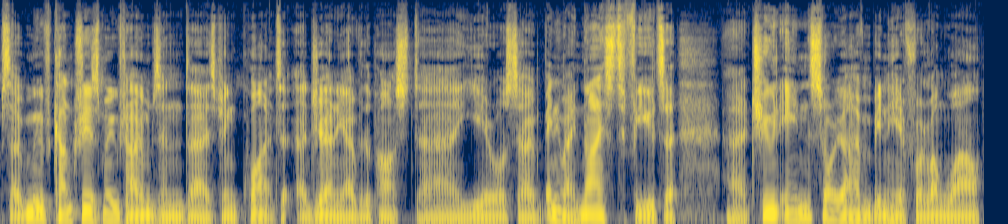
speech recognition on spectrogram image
So moved countries, moved homes, and uh, it's been quite a journey over the past uh, year or so. Anyway, nice for you to uh, tune in. Sorry I haven't been here for a long while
